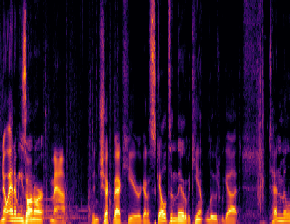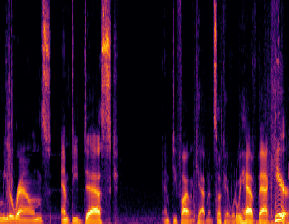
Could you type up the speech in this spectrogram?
No enemies on our map. Didn't check back here. Got a skeleton there that we can't loot. We got 10 millimeter rounds. Empty desk. Empty filing cabinets. Okay, what do we have back here?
